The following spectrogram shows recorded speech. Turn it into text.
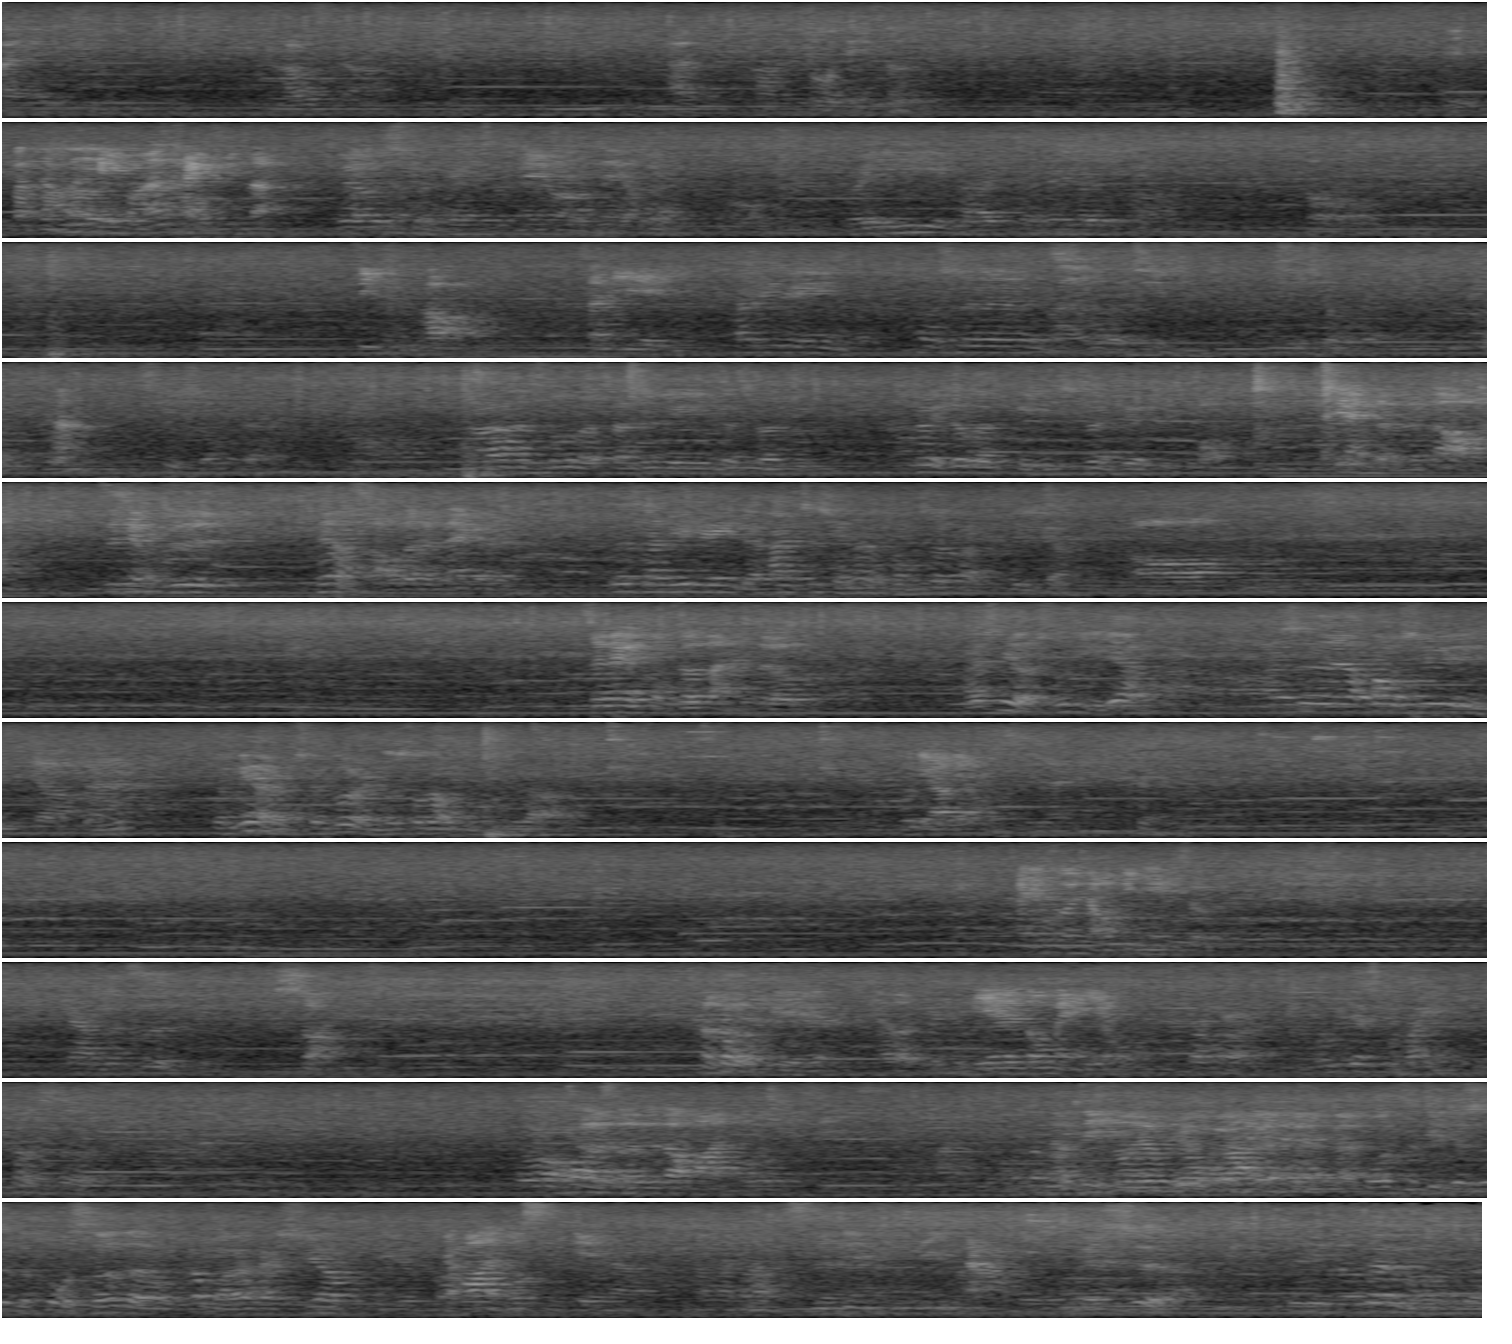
拍的。啊，他们黑板抬了。没有，没有，没有。唯一一排是那个什么？哦。地图炮，三 D A E。三 D A E，它是哪个气气球的？啊？气球的。哦。它了三 D A E 的车。所以这个比例是正确的。现在等得到，之前不是那样吵的那个人。这是三 D A 的，按之前那个同车版不一样。哦。在那个同车版的时候。还是有出体量的，但是后续有没有全部人。都收到我不知了。不了了之了。看有没有想要订那个？两个字，帅。特别，别人都没有。当然，我比较喜欢有特色。特色知道花很多钱。我自己做就不用花，我自己就是个坐车的，干嘛还需要别人？要花很多时间啊，时间精力打磨。也是，最近都在忙着。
